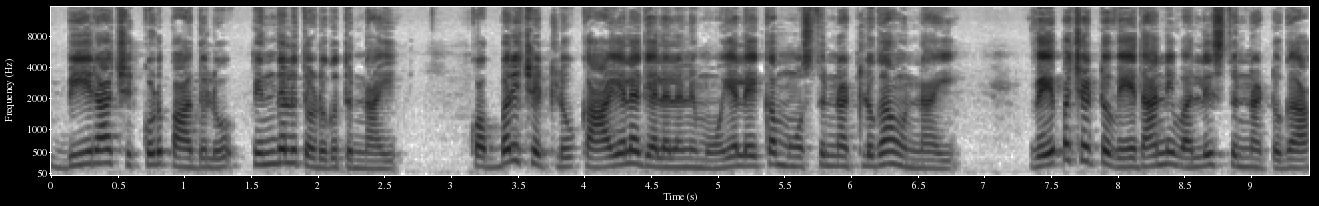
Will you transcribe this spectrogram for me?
బీరా చిక్కుడు పాదులు పిందెలు తొడుగుతున్నాయి. కొబ్బరి చెట్లు కాయల గెలలని మోయలేక మోస్తున్నట్లుగా ఉన్నాయి. వేప చెట్టు వేదాన్ని వల్లిస్తున్నట్టుగా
